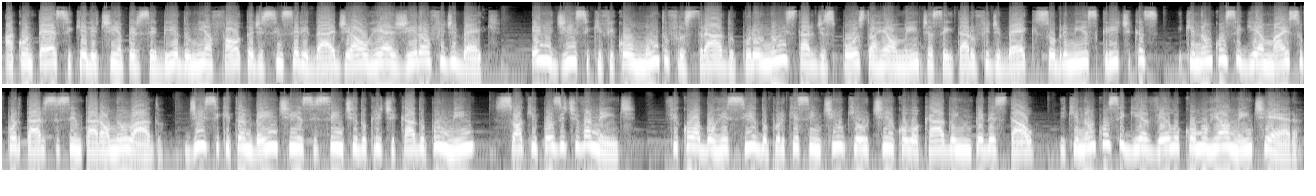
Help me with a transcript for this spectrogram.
Acontece que ele tinha percebido minha falta de sinceridade ao reagir ao feedback. Ele disse que ficou muito frustrado por eu não estar disposto a realmente aceitar o feedback sobre minhas críticas e que não conseguia mais suportar se sentar ao meu lado. Disse que também tinha se sentido criticado por mim, só que positivamente. Ficou aborrecido porque sentiu que eu tinha colocado em um pedestal e que não conseguia vê-lo como realmente era.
